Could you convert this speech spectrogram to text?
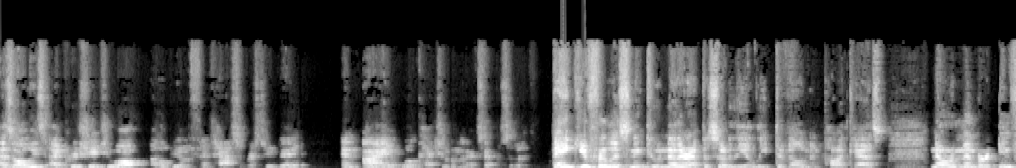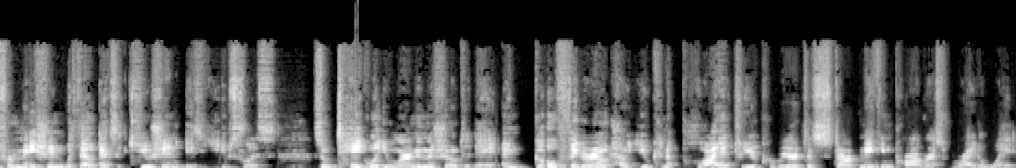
As always i appreciate you all. I hope you have a fantastic rest of your day and i will catch you on the next episode. Thank you for listening to another episode of the elite development podcast. Now remember information without execution is useless so take what you learned in the show today and go figure out how you can apply it to your career to start making progress right away.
